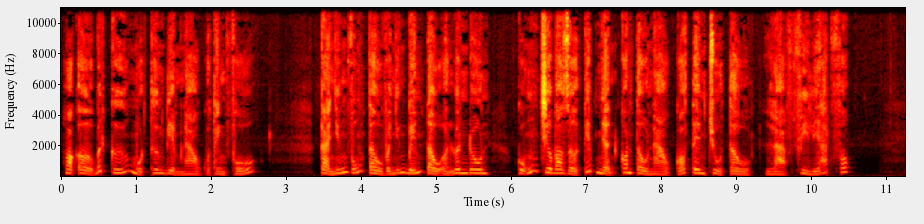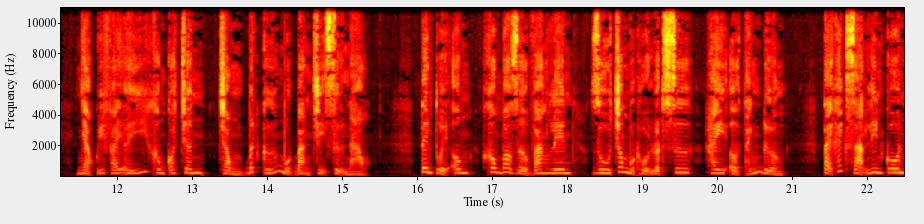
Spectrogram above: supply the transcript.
hoặc ở bất cứ một thương điểm nào của thành phố. Cả những vũng tàu và những bến tàu ở London cũng chưa bao giờ tiếp nhận con tàu nào có tên chủ tàu là Phileas Fogg. Nhà quý phái ấy không có chân trong bất cứ một ban trị sự nào. Tên tuổi ông không bao giờ vang lên dù trong một hội luật sư hay ở thánh đường, tại khách sạn Lincoln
